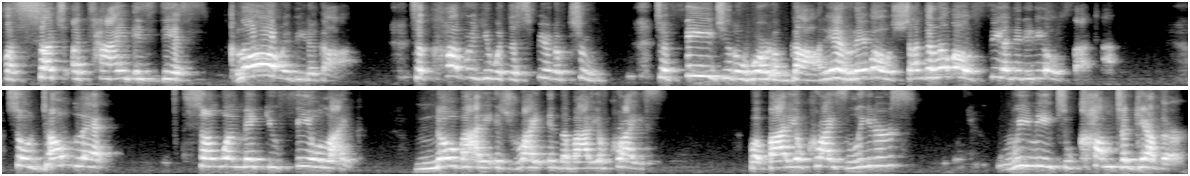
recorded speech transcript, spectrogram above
for such a time as this. Glory be to God. To cover you with the spirit of truth, to feed you the word of God. So don't let someone make you feel like nobody is right in the body of Christ. But, body of Christ leaders, we need to come together.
